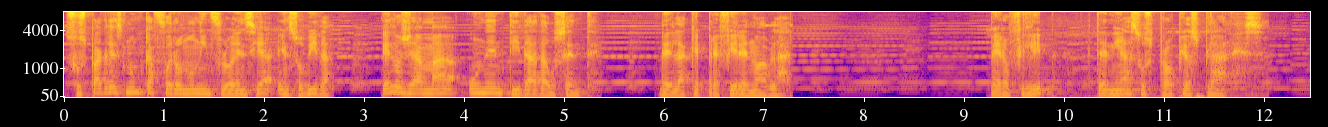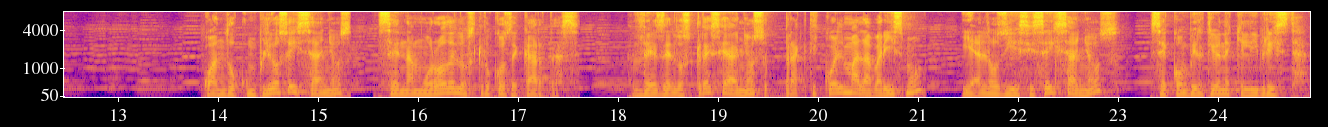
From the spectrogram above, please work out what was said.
sus padres nunca fueron una influencia en su vida. Él los llama una entidad ausente de la que prefiere no hablar. Pero Philip tenía sus propios planes. Cuando cumplió seis años, se enamoró de los trucos de cartas. Desde los 13 años practicó el malabarismo y a los 16 años se convirtió en equilibrista.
